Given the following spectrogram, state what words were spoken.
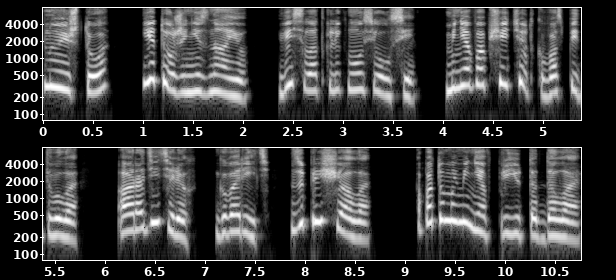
«Ну и что? Я тоже не знаю», — весело откликнулась Олси. «Меня вообще тетка воспитывала, а о родителях говорить запрещала, а потом и меня в приют отдала.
